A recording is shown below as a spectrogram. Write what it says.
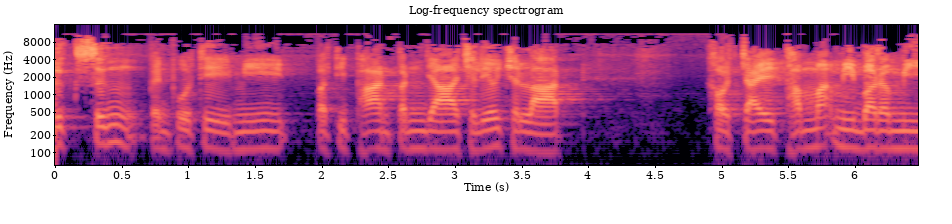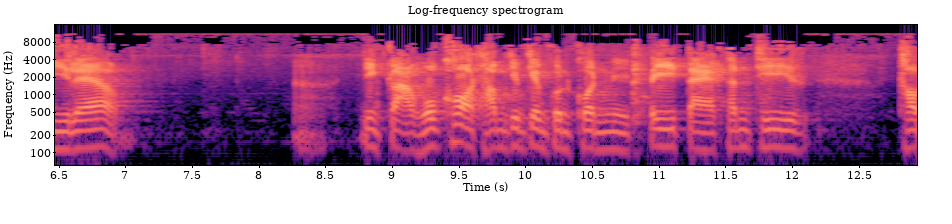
ลึกซึ้งเป็นผู้ที่มีปฏิพานปัญญาเฉลียวฉลาด เข้าใจธรรมะมีบารมีแล้วยิ่งกล่าวหัวข้อทำเข้มๆคนๆนี่ตีแตกทันที เท่า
